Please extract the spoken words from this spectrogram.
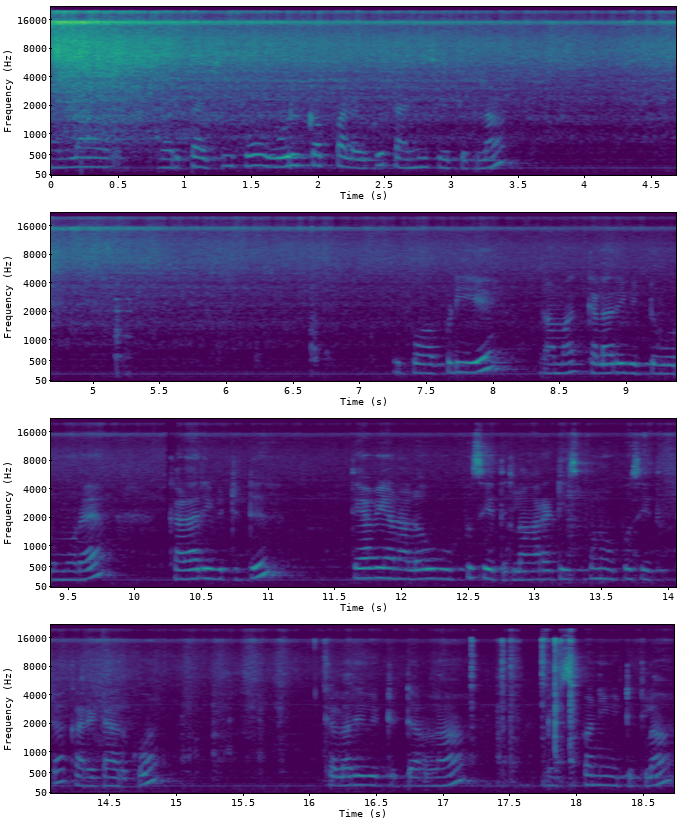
நல்லா வறுத்தாச்சு. இப்போது ஒரு கப் அளவுக்கு தண்ணி சேர்த்துக்கலாம். இப்போது அப்படியே நம்ம கிளறி விட்டு ஒரு முறை கிளறி விட்டுட்டு தேவையான அளவு உப்பு சேர்த்துக்கலாம். அரை டீஸ்பூன் உப்பு சேர்த்துக்கிட்டா கரெக்டாக இருக்கும். கிளறி விட்டுட்டலாம் மிக்ஸ் பண்ணி விட்டுக்கலாம்.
